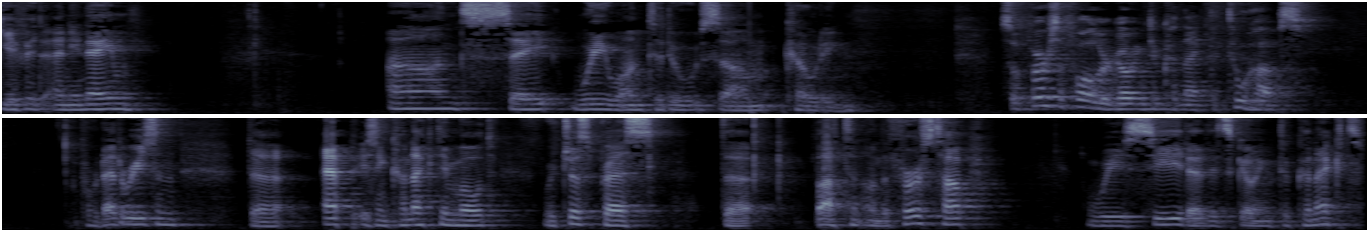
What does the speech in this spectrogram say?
give it any name, and say we want to do some coding. So first of all, we're going to connect the two hubs. For that reason, the app is in connecting mode. We just press the button on the first hub. We see that it's going to connect.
